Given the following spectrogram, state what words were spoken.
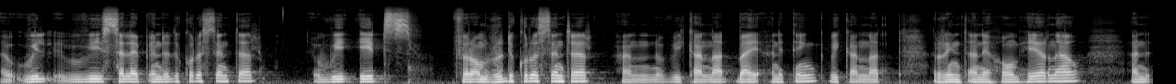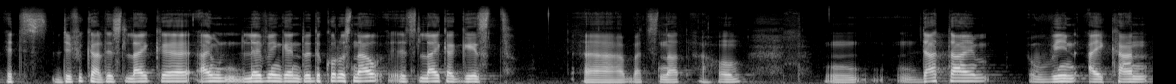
uh, we, we sleep in the Cross Center. We eat from Red Cross Center, and we cannot buy anything. We cannot rent any home here now, and it's difficult. It's like uh, I'm living in Red Cross now. It's like a guest, uh, but it's not a home. That time when I can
